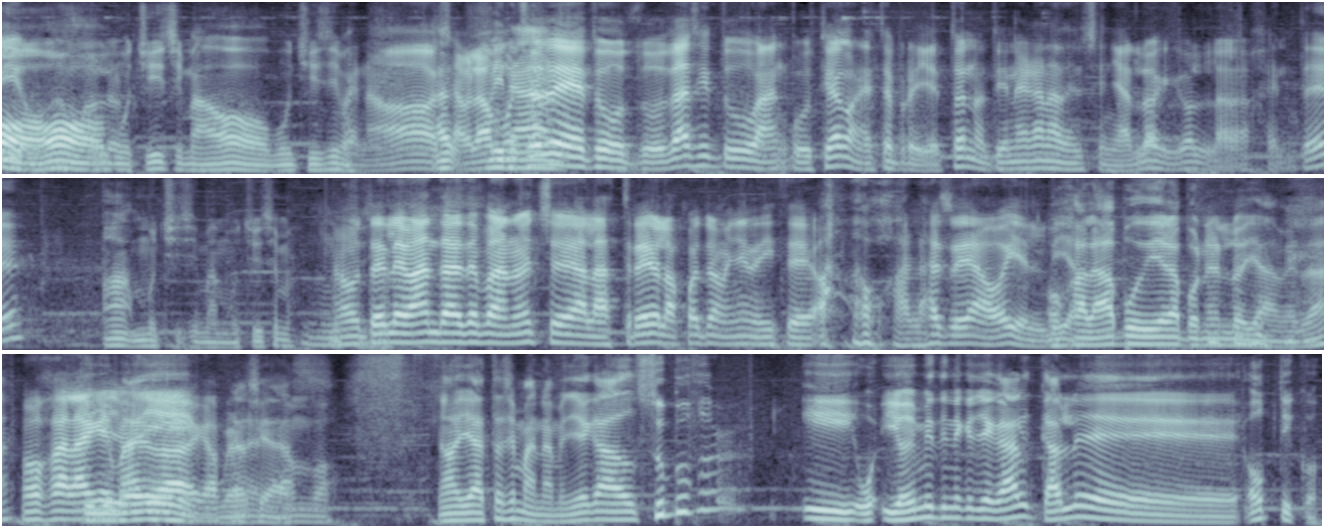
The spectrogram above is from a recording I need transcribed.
review, oh. Mueble- muchísima, oh, muchísima. Bueno, se Al ha hablado final- mucho de tus dudas y tu angustia con este proyecto. ¿No tienes ganas de enseñarlo aquí con la gente? Ah, muchísimas, muchísimas. No muchísimas. te levantas desde por la noche a las 3 o las 4 de la mañana y dices, "Ah, ojalá sea hoy el día. Ojalá pudiera ponerlo ya, ¿verdad? Ojalá que café en el gracias. campo. No, ya esta semana me llega el subwoofer y, y hoy me tiene que llegar el cable óptico.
